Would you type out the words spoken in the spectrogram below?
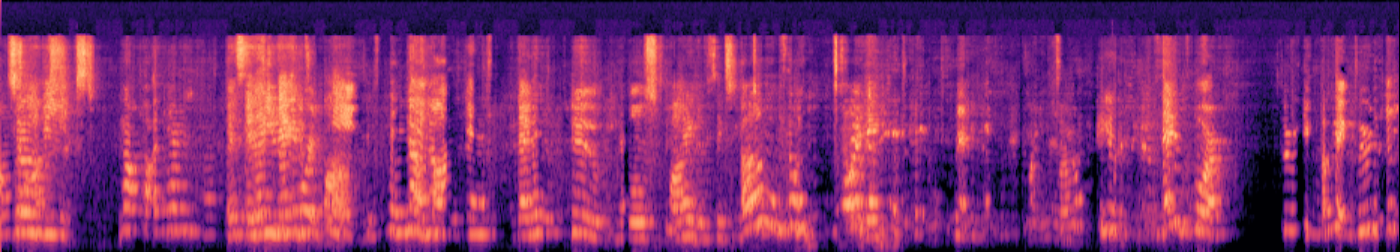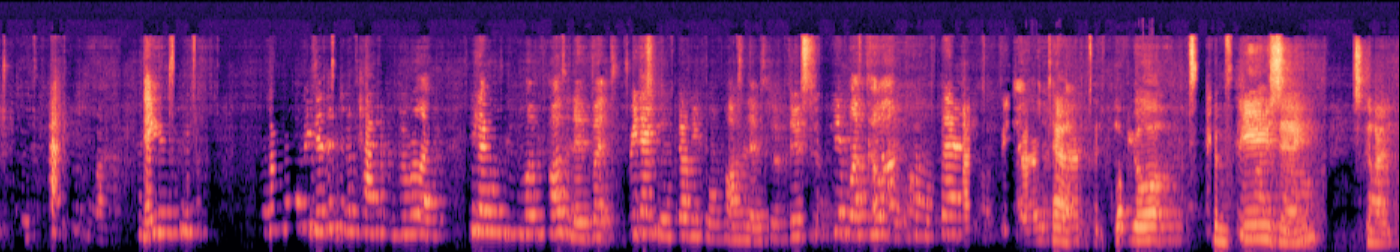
So the- No, again, it's negative negative fourteen. no, no. Negative two equals positive sixty. Oh, no, sorry. Negative four. Three- Okay, we were in negative. Remember when we did this in the past, we were like, two negatives equal positive, but three negatives don't equal positive, so there's something left over. Very careful. What you're confusing is going.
